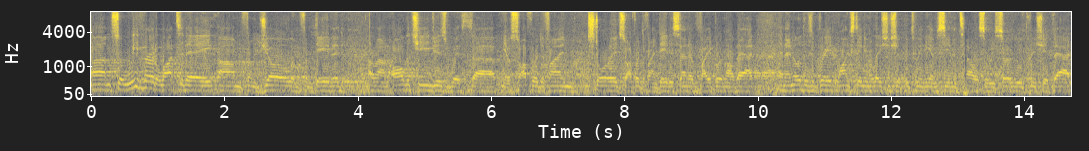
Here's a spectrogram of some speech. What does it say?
Um, so we've heard a lot today um, from Joe and from David around all the changes with uh, you know software-defined storage, software-defined data center, ViPR, and all that. And I know there's a great long-standing relationship between EMC and Intel, so we certainly we appreciate that.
